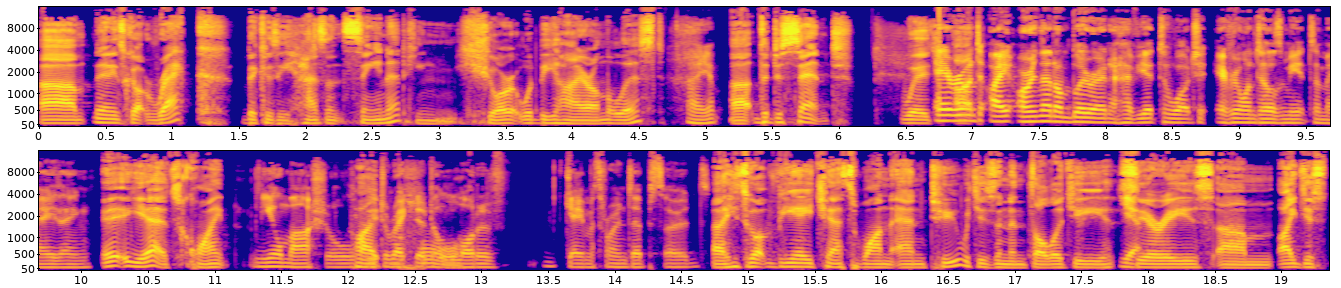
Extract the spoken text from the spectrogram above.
Um, then he's got REC because he hasn't seen it. He's sure it would be higher on the list. I am. Uh, the Descent, which Everyone, I own that on Blu-ray and I have yet to watch it. Everyone tells me it's amazing. uh, yeah, it's quite Neil Marshall, who Quite directed a lot of Game of Thrones episodes. Uh, he's got VHS one and two, which is an anthology Yeah. series. Um, I just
